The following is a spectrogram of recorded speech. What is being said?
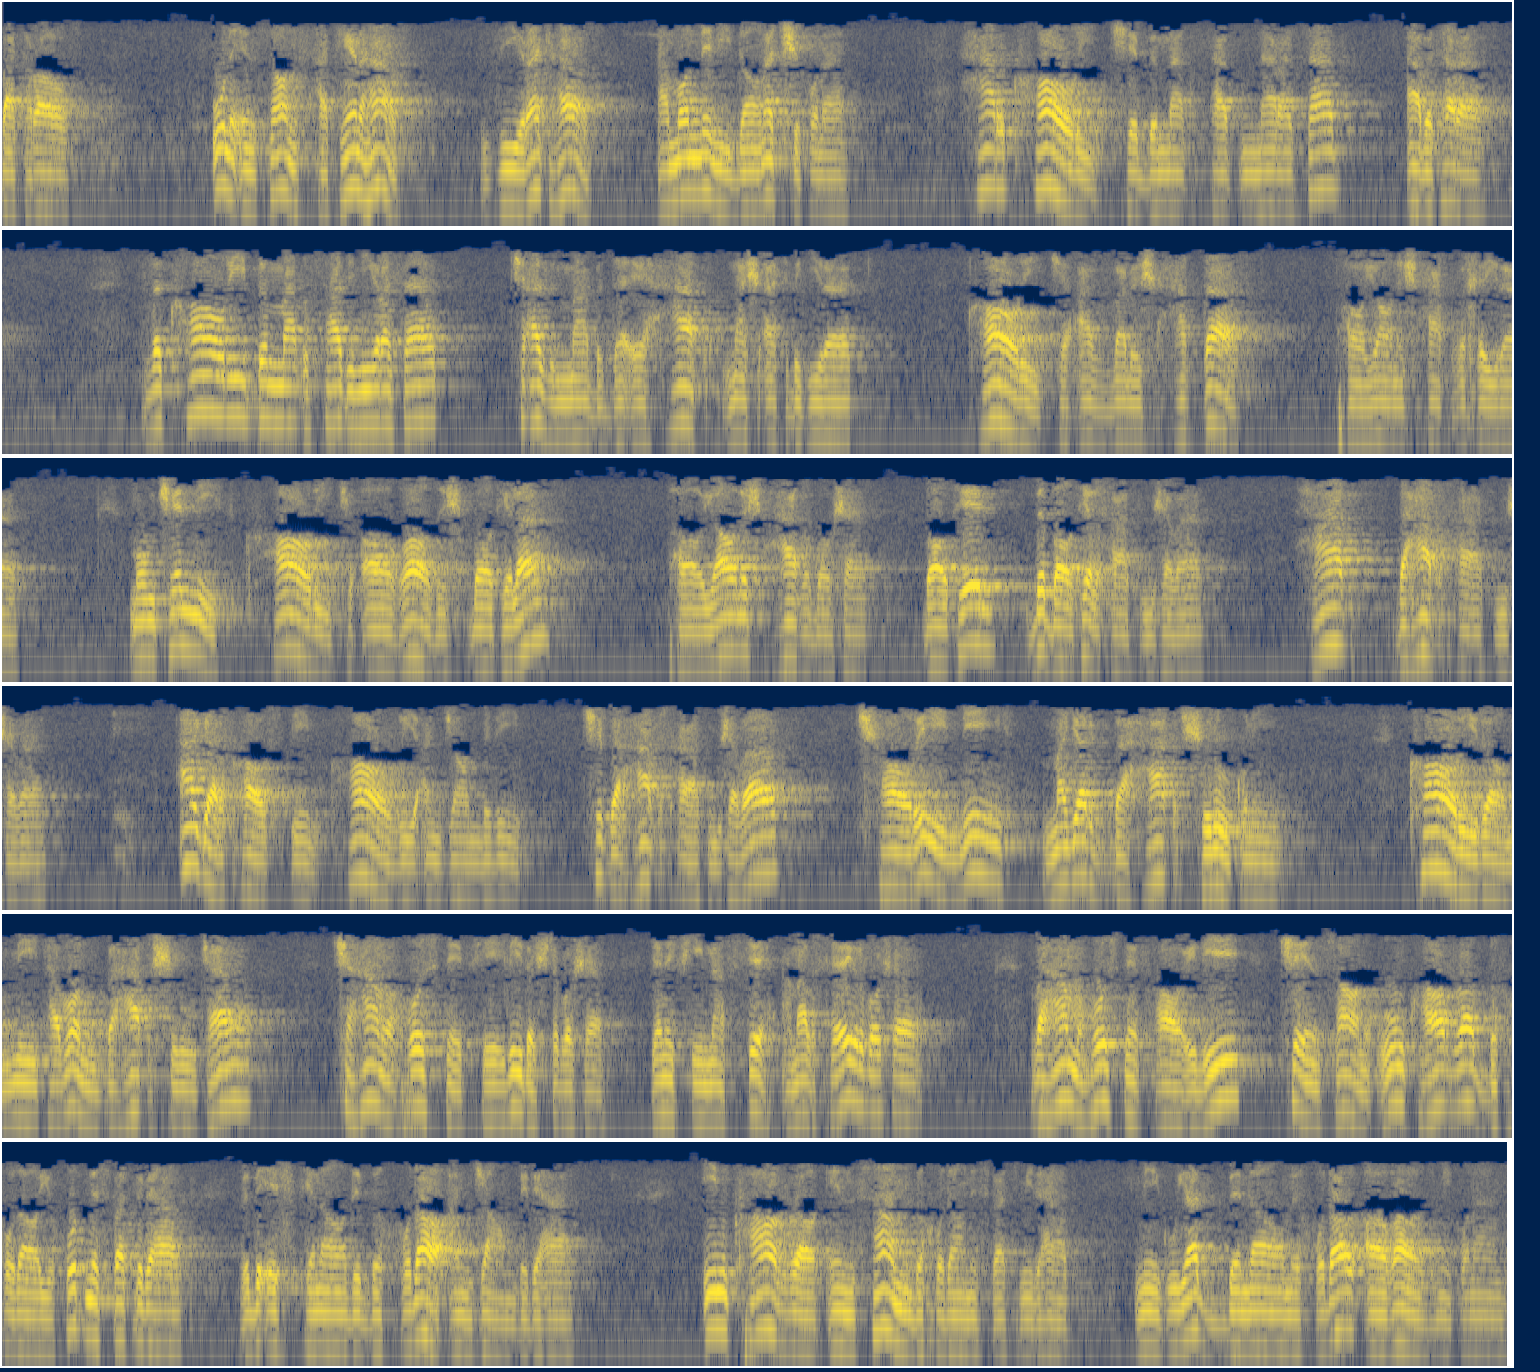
بطراست. اون انسان فتین هست زیرک هست. اما نمی‌داند چه کند. هر کاری که به مقصد نرسد ابتر است. و کاری به مقصد می‌رسد که از مبدع حق نشأت بگیرد. کاری که اولش حق است پایانش حق و خیر است. ممکن نیست کاری که آغازش باطل است پایانش حق باشد. باطل به باطل ختم می شود حق به حق ختم می شود اگر خواستیم کاری انجام بدیم که به حق ختم می شود چاره نیست مگر به حق شروع کنیم. کاری را می‌توان به حق شروع کرد که هم حسن فعلی داشته باشد. یعنی فی نفسه عمل خیر باشد و هم حسن فاعلی که انسان اون کار را به خدای خود نسبت بدهد و به استناد به خدا انجام بدهد. این کار را انسان به خدا نسبت می‌دهد. می‌گوید به نام خدا آغاز می‌کنم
